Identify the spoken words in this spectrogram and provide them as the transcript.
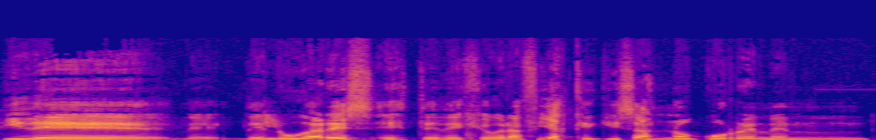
y de, de, de lugares, este, de geografías que quizás no ocurren en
